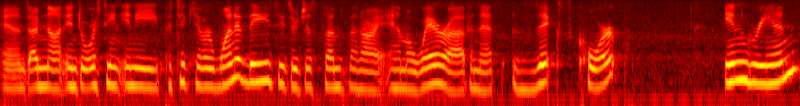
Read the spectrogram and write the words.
and I'm not endorsing any particular one of these. These are just some that I am aware of, and that's Zix Corp, Ingrian,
